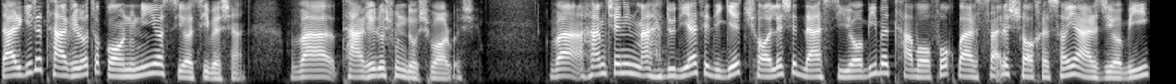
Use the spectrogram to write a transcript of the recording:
درگیر تغییرات قانونی یا سیاسی بشن و تغییرشون دشوار بشه. و همچنین محدودیت دیگه چالش دستیابی به توافق بر سر شاخصهای ارزیابی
